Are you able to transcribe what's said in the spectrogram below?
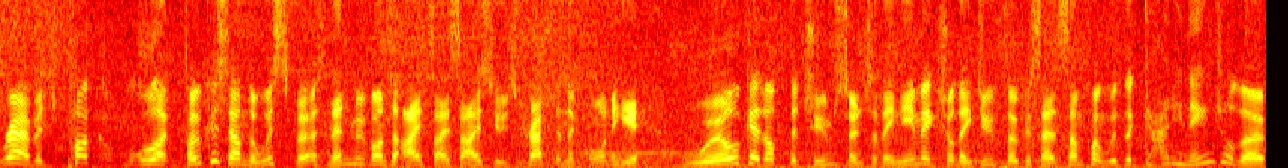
Ravage, Puck, like, focus down the Wisp first, and then move on to Ice Ice Ice, who's trapped in the corner here. Will get off the Tombstone, so they need to make sure they do focus that at some point. With the Guardian Angel, though,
